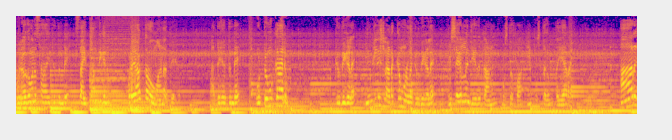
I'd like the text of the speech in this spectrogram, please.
പുരോഗമന സാഹിത്യത്തിന്റെ സൈദ്ധാന്തികനും പ്രയോക്താവുമാണ് അദ്ദേഹം. അദ്ദേഹത്തിന്റെ ഒട്ടുമുക്കാലും കൃതികളെ ഇംഗ്ലീഷിലടക്കമുള്ള കൃതികളെ വിശകലനം ചെയ്തിട്ടാണ് മുസ്തഫ ഈ പുസ്തകം തയ്യാറാക്കിയിട്ടുള്ളത് ആറ്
